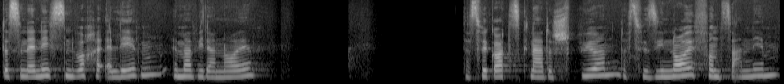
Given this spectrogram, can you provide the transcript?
das in der nächsten Woche erleben, immer wieder neu. Dass wir Gottes Gnade spüren, dass wir sie neu für uns annehmen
